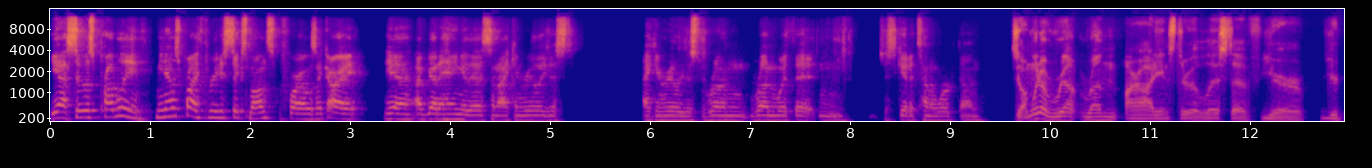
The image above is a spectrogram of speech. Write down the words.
Yeah, so it was probably, you know, it was probably three to six months before I was like, all right, yeah, I've got a hang of this, and I can really just, I can really just run run with it and just get a ton of work done. So I'm going to re- run our audience through a list of your your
